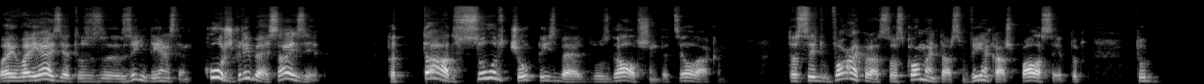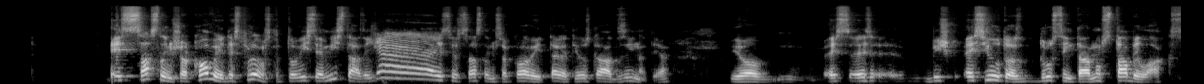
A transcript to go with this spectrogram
vai, vai aiziet uz ziņu dienestiem. Kurš gribēs aiziet? Kad tādu surčupu izbērt uz galvu šim cilvēkam. Tas ir vājprāts, tos komentārus vienkārši palasiet. Tur, tur es saslimšu ar covid, es, protams, ka to visiem izstāstīšu. Jā, es esmu saslims ar covid, tagad jūs kādu zinat. Ja? Jo es, es, bišķi, es jūtos drusciņā tā, nu, stabilāks,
